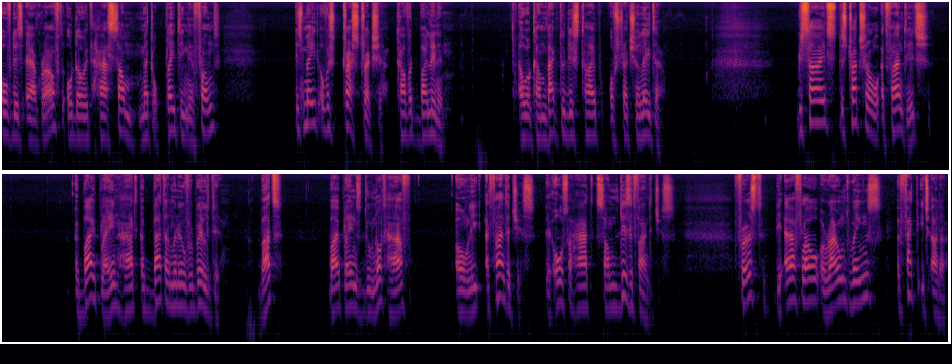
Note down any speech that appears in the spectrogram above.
of this aircraft, although it has some metal plating in front, is made of a truss structure covered by linen. I will come back to this type of structure later. Besides the structural advantage, a biplane had a better maneuverability. But biplanes do not have only advantages. They also had some disadvantages. First, the airflow around wings affect each other.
